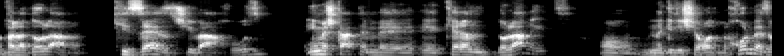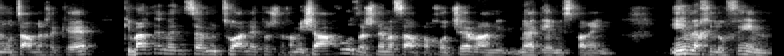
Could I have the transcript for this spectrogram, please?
אבל הדולר קיזז 7 אחוז, אם השקעתם בקרן דולרית, או נגיד ישירות בחו"ל באיזה מוצר מחכה, קיבלתם בעצם תשואה נטו של חמישה אחוז, אז 12 פחות 7, אני מעגל מספרים. אם לחילופין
